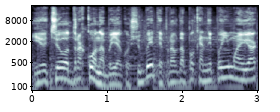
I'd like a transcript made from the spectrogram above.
І оцього дракона би якось убити, правда, поки не розумію як.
